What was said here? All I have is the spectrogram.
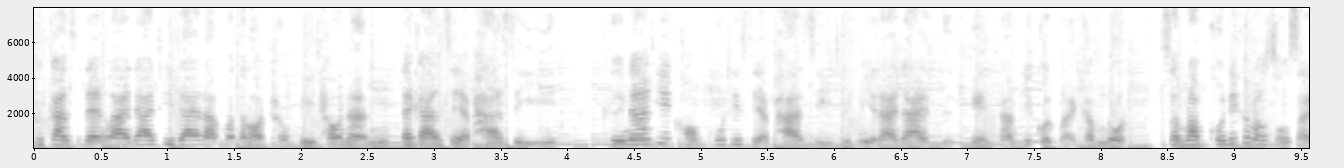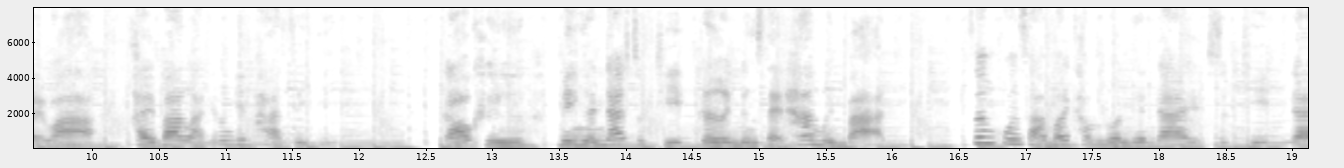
คือการแสดงรายได้ที่ได้รับมาตลอดทั้งปีเท่านั้น แต่การเสียภาษี คือหน้าที่ของผู้ที่เสียภาษีที่มีรายได้ถึงเกณฑ์ตามที่กฎหมายกำหนดสำหรับคนที่กำลังสงสัยว่า ใครบ้างล่ะที่ต้องยื่นภาษี กล่าวคือ มีเงินได้สุทธิเกิน 150,000 บาท ซึ่งคุณสามารถคำนวณเงินได้สุทธิได้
